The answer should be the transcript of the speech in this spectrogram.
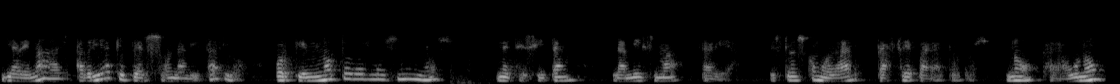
Y además habría que personalizarlo, porque no todos los niños necesitan la misma tarea. Esto es como dar café para todos. No, cada uno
